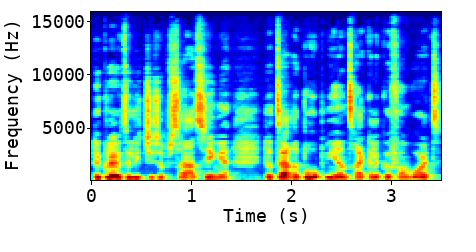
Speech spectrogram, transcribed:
de kleuterliedjes op straat zingen, dat daar het beroep niet aantrekkelijker van wordt.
